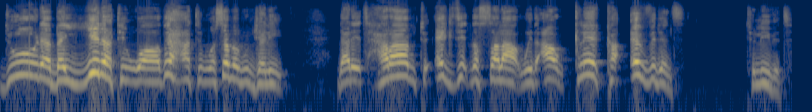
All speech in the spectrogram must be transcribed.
دون بينة واضحة وسبب جلي that it's haram to exit the salah without clear cut evidence to leave it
